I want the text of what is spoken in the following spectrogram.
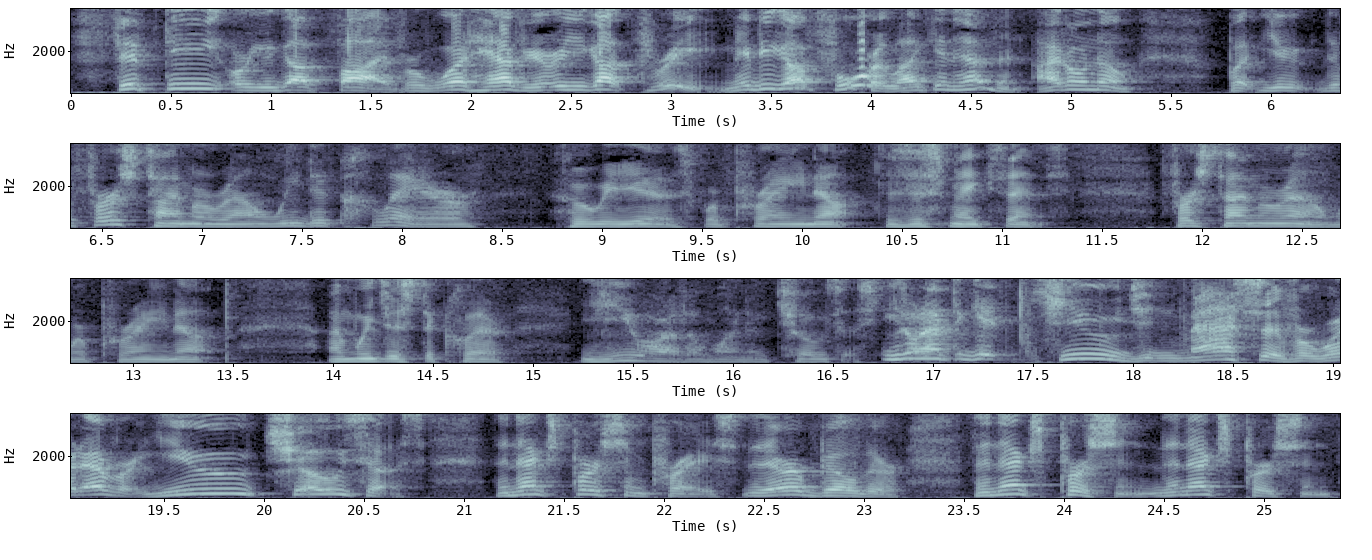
50 or you got five or what have you, or you got three. Maybe you got four, like in heaven. I don't know. But you, the first time around, we declare who He is. We're praying up. Does this make sense? First time around, we're praying up. And we just declare, You are the one who chose us. You don't have to get huge and massive or whatever. You chose us. The next person prays, their builder. The next person, the next person.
